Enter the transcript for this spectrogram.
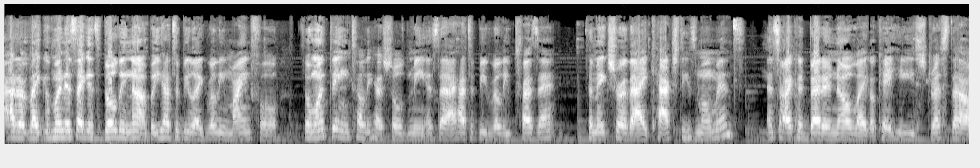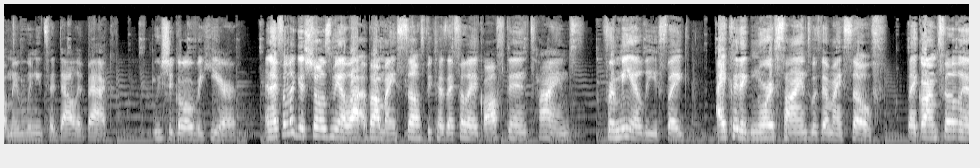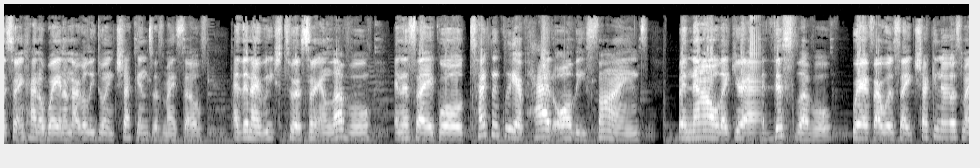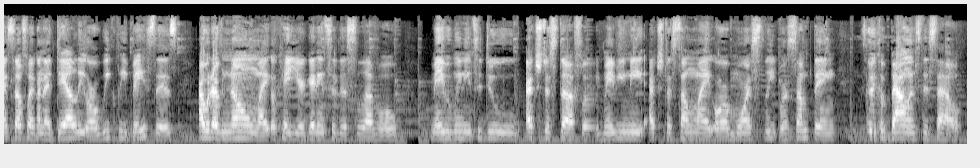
out of like when it's like it's building up, but you have to be like really mindful. So one thing Tully has showed me is that I had to be really present to make sure that I catch these moments, and so I could better know like, okay, he's stressed out. Maybe we need to dial it back. We should go over here. And I feel like it shows me a lot about myself because I feel like oftentimes, for me at least, like I could ignore signs within myself. Like, oh, I'm feeling a certain kind of way and I'm not really doing check ins with myself. And then I reach to a certain level and it's like, well, technically I've had all these signs, but now like you're at this level where if I was like checking in with myself like on a daily or weekly basis, I would have known like, okay, you're getting to this level. Maybe we need to do extra stuff. Like maybe you need extra sunlight or more sleep or something so we could balance this out.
